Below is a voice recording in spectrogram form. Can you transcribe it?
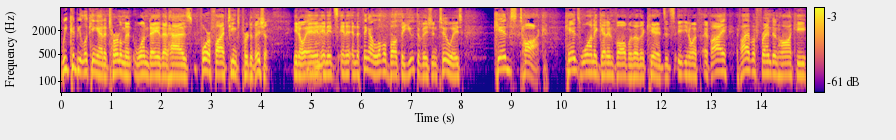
we could be looking at a tournament one day that has four or five teams per division. You know, and, and it's and, and the thing I love about the youth division too is kids talk. Kids want to get involved with other kids. It's you know if, if I if I have a friend in hockey,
